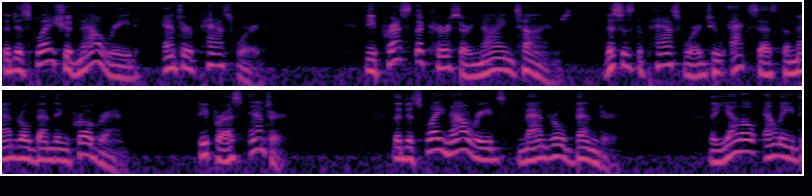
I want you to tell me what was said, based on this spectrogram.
The display should now read Enter Password. Depress the cursor nine times. This is the password to access the mandrel bending program. Depress Enter. The display now reads Mandrel Bender. The yellow LED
